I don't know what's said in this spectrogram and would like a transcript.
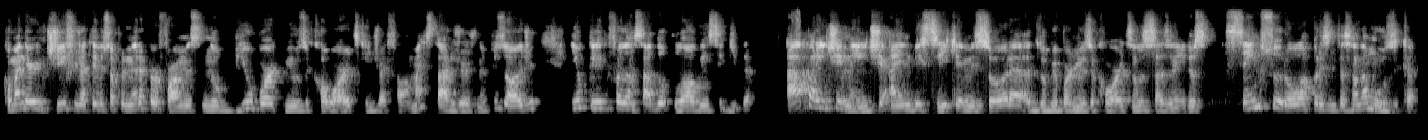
Commander in Chief já teve sua primeira performance no Billboard Music Awards, que a gente vai falar mais tarde hoje no episódio, e o clipe foi lançado logo em seguida. Aparentemente, a NBC, que é a emissora do Billboard Music Awards nos Estados Unidos, censurou a apresentação da música,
